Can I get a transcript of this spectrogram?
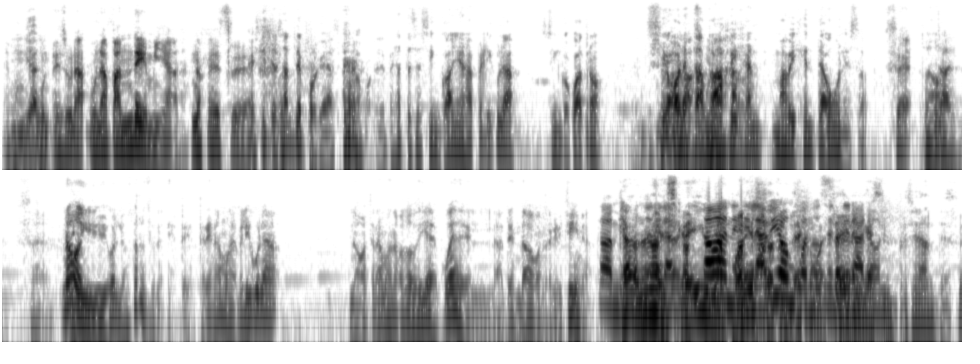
Es un- mundial. un- es una, una pandemia, ¿no? Es, eh, Es interesante porque hace- empezaste hace 5 años la película, 5 4, Empezó y ahora está más vigente, más vigente aún eso. sí, ¿no? Total. sí. No, y digo, nosotros este, estrenamos la película, no, estrenamos no, dos días después del atentado contra Cristina. Estaban Claro, no, en el es. Estaban en el avión cuando se enteraron. Es impresionante. Sí,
